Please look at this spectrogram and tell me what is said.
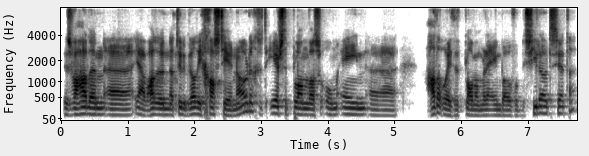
Dus we hadden, ja, we hadden natuurlijk wel die gastheer nodig. Dus het eerste plan was om één, we hadden ooit het plan om er één boven op de silo te zetten.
